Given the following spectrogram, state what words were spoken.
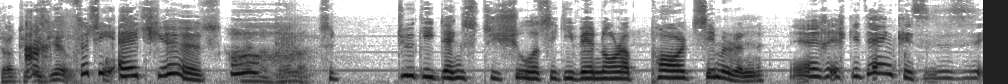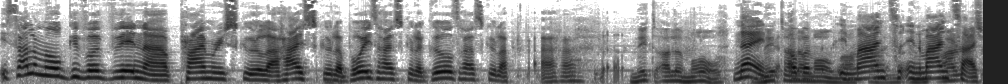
38 years. 38 years. so du gedenkst zu sure, sie gewesen noch ein paar Zimmern. Ja, ich, ich gedenke, es es ist allemal gewesen, a primary school, a high school, a boys high school, a girls high school, a, a, Nicht allemal. Nein, Nicht aber in, mein, in meiner eurer Zeit,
